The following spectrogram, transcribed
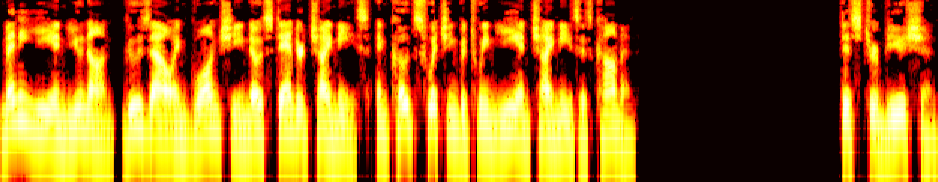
Many Yi in Yunnan, Guizhou and Guangxi know Standard Chinese, and code switching between Yi and Chinese is common. Distribution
